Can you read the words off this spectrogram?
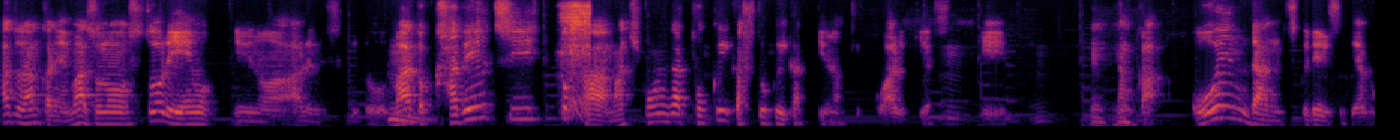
あとなんかね、まあそのストーリーエモっていうのはあるんですけど、うん。まああと壁打ちとか巻き込みが得意か不得意かっていうのは結構ある気がしてて、うん。なんか応援団作れる人ってやっぱ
